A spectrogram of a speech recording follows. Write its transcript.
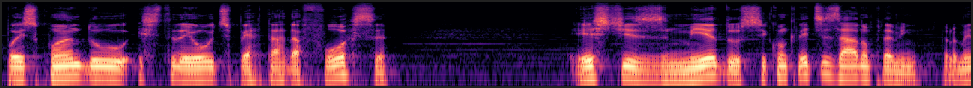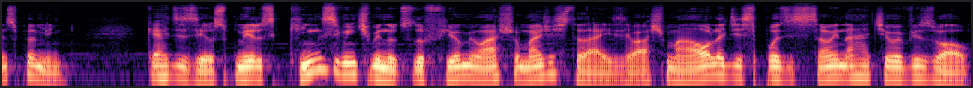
Pois quando estreou o Despertar da Força, estes medos se concretizaram para mim, pelo menos para mim. Quer dizer, os primeiros 15, 20 minutos do filme eu acho magistrais, eu acho uma aula de exposição e narrativa visual.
